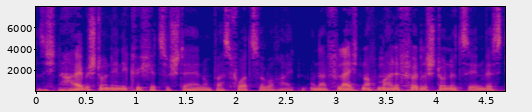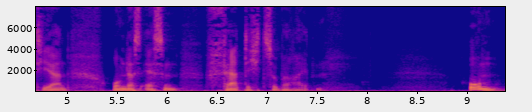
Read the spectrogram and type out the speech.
und sich eine halbe Stunde in die Küche zu stellen, um was vorzubereiten und dann vielleicht noch mal eine Viertelstunde zu investieren, um das Essen fertig zu bereiten. Um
